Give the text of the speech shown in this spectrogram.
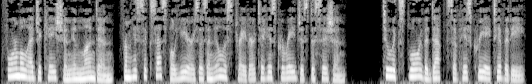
formal education in London, from his successful years as an illustrator to his courageous decision to explore the depths of his creativity,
